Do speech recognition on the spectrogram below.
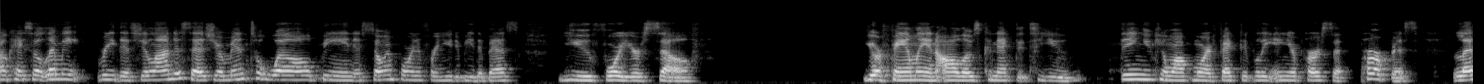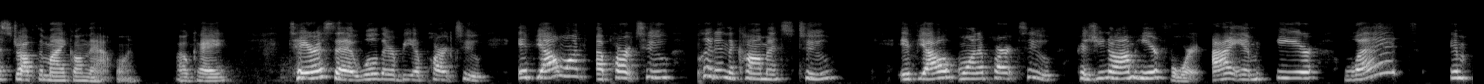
Okay, so let me read this. Yolanda says your mental well being is so important for you to be the best you for yourself, your family, and all those connected to you. Then you can walk more effectively in your person purpose. Let's drop the mic on that one. Okay. Tara said, Will there be a part two? If y'all want a part two, put in the comments too. If y'all want a part two, because you know I'm here for it. I am here. What? Am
